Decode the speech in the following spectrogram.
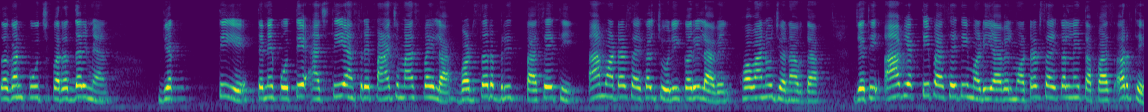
સઘન પૂછપરછ દરમિયાન વ્યક્તિએ તેને પોતે આજથી આશરે પાંચ માસ પહેલાં વડસર બ્રિજ પાસેથી આ મોટરસાયકલ ચોરી કરી લાવેલ હોવાનું જણાવતા, જેથી આ વ્યક્તિ પાસેથી મળી આવેલ મોટરસાયકલની તપાસ અર્થે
